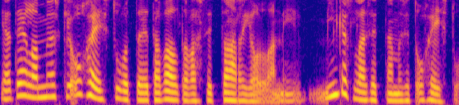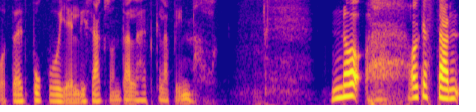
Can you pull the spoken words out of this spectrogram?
Ja teillä on myöskin oheistuotteita valtavasti tarjolla, niin minkälaiset tämmöiset oheistuotteet pukujen lisäksi on tällä hetkellä pinnalla? No oikeastaan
